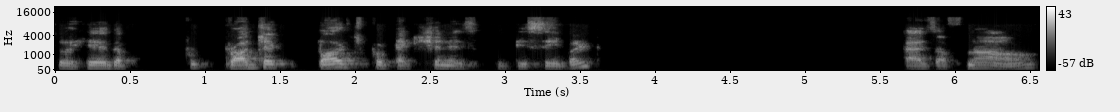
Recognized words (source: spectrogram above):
so here the project purge protection is disabled as of now.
